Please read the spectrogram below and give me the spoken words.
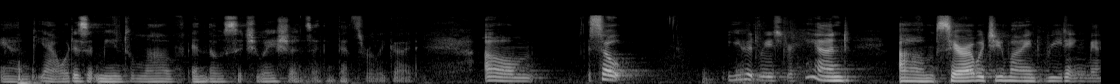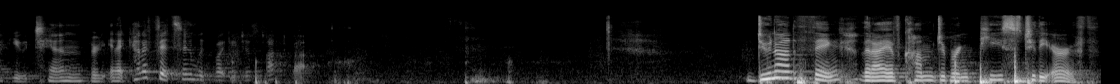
And yeah, what does it mean to love in those situations? I think that's really good. Um, so you had raised your hand. Um, Sarah, would you mind reading Matthew 10, 30? And it kind of fits in with what you just talked about. Do not think that I have come to bring peace to the earth.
